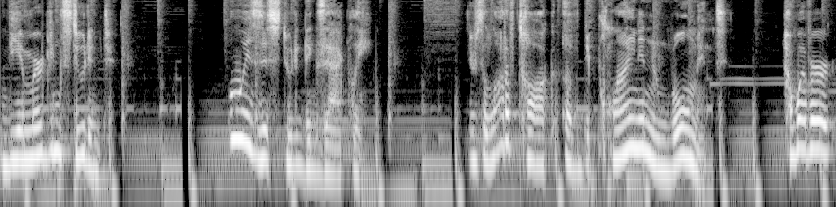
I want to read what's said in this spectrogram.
The emerging student. Who is this student exactly? There's a lot of talk of decline in enrollment. However,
